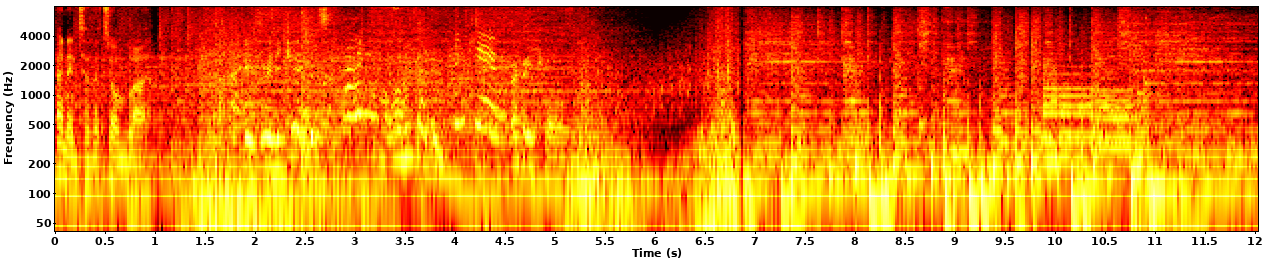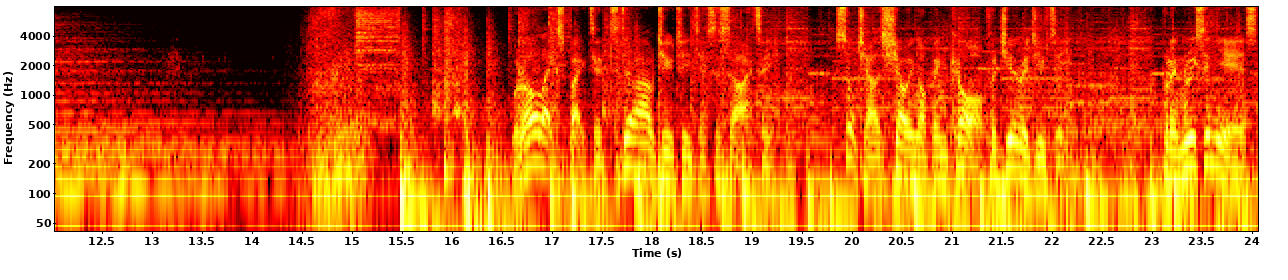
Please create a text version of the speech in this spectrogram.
and into the tumbler. It's really good. Thank you. Very cool. We're all expected to do our duty to society, such as showing up in court for jury duty. But in recent years,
